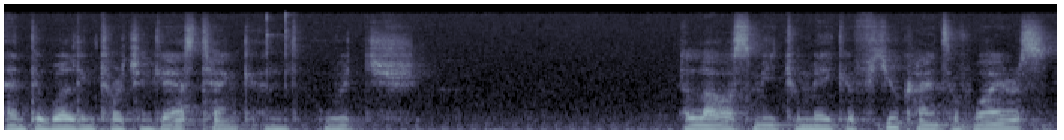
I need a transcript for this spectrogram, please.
and the welding torch and gas tank and which allows me to make a few kinds of wires.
